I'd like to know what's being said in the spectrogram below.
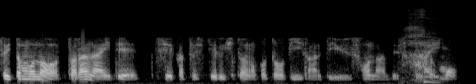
そういったものを取らないで生活している人のことをビーガンっていうそうなんですけれども、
